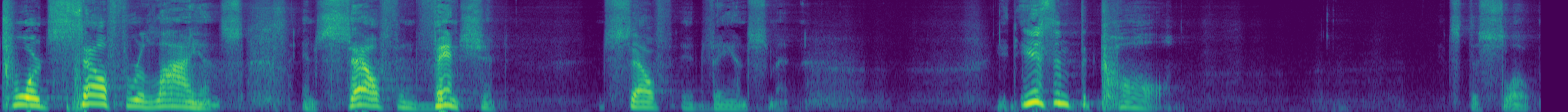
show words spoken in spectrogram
towards self reliance and self invention, self advancement. It isn't the call, it's the slope.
